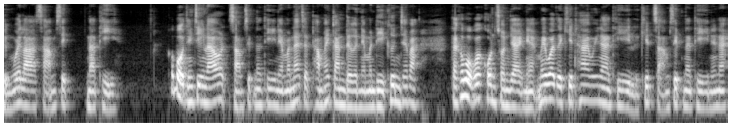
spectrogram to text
ถึงเวลา 30 นาทีเขาบอกจริง ๆ แล้ว 30 นาทีเนี่ยมันน่าจะทำให้การเดินเนี่ยมันดีขึ้นใช่ปะแต่เขาบอกว่าคนส่วนใหญ่เนี่ยไม่ว่าจะคิด 5 วินาที หรือคิด 30 นาทีเนี่ยนะ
